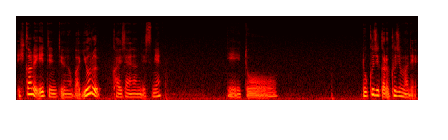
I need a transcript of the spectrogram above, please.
光る絵展っていうのが夜開催なんですね。えっ、と6時から9時まで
